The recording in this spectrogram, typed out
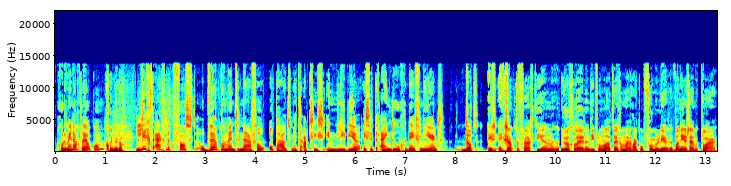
Goedemiddag, welkom. Goedemiddag. Ligt eigenlijk vast op welk moment de NAVO ophoudt met de acties in Libië? Is het einddoel gedefinieerd? Dat is exact de vraag die een uur geleden een diplomaat tegen mij hardop formuleerde. Wanneer zijn we klaar?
